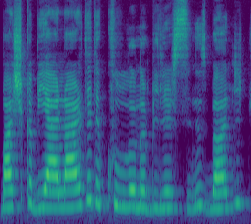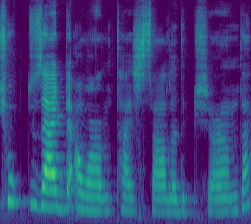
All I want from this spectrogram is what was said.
başka bir yerlerde de kullanabilirsiniz. Bence çok güzel bir avantaj sağladık şu anda.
